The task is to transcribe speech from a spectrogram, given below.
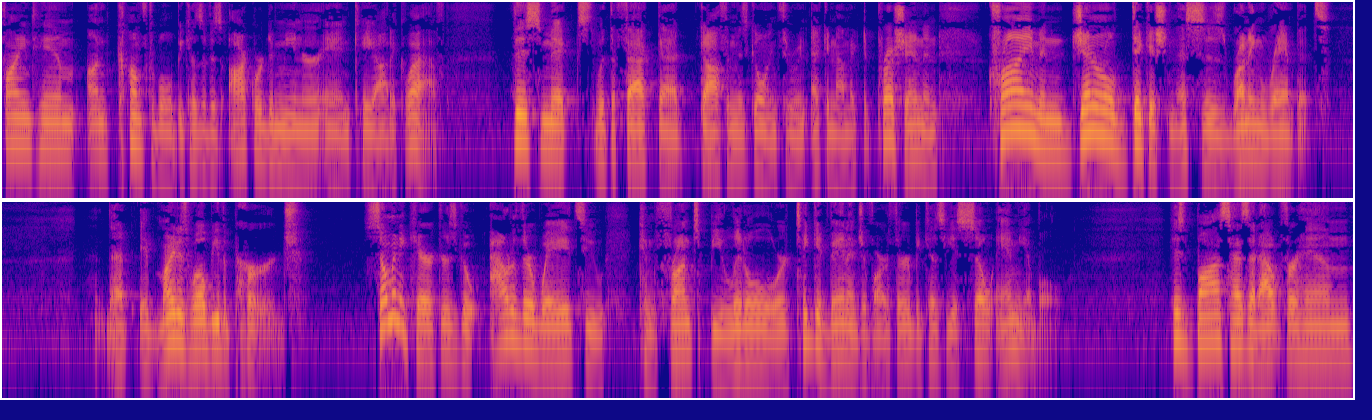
find him uncomfortable because of his awkward demeanor and chaotic laugh. This mixed with the fact that Gotham is going through an economic depression and crime and general dickishness is running rampant. That it might as well be the purge. So many characters go out of their way to confront, belittle, or take advantage of Arthur because he is so amiable. His boss has it out for him,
